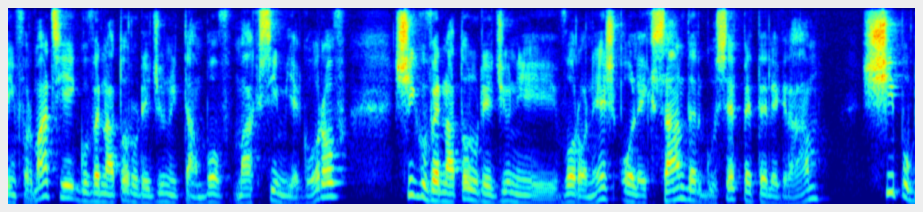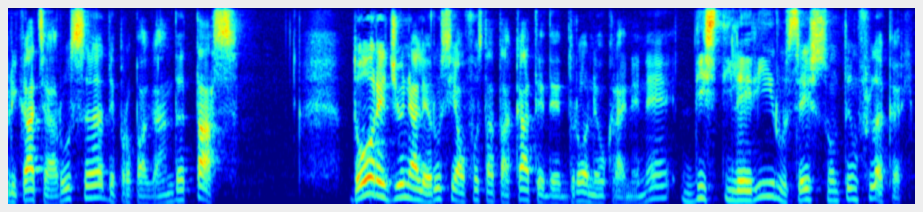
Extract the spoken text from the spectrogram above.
informației, guvernatorul regiunii Tambov, Maxim Yegorov, și guvernatorul regiunii Voroneș, Alexander Gusev, pe Telegram, și publicația rusă de propagandă TAS. Două regiuni ale Rusiei au fost atacate de drone ucrainene, distilerii rusești sunt în flăcări.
